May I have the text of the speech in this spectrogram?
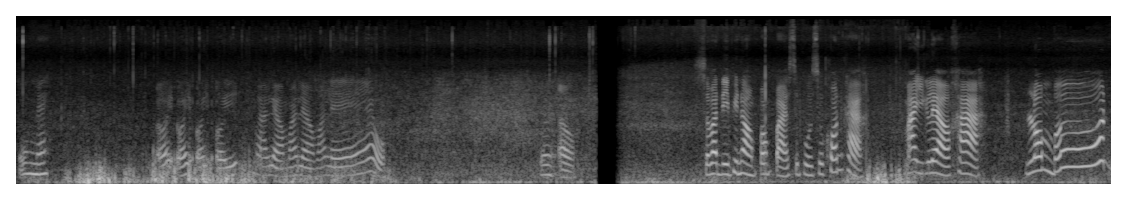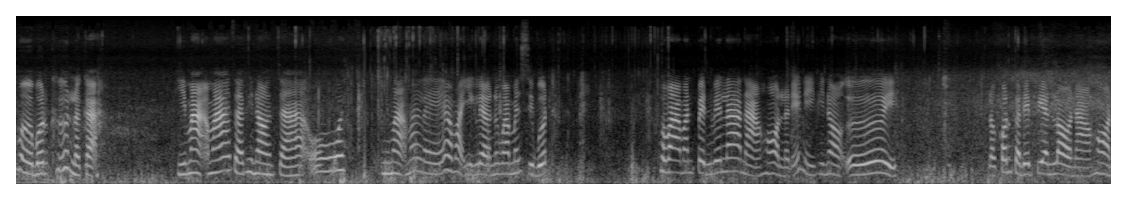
เบิ่งนะเอ้ยเอ้ยเอ้ยเอ้ยมาแล้วมาแล้วมาแล้วเบิ่งเอาสวัสดีพี่น้องป้องป่ายสุภูสุคนค่ะ มาอีกแล้วค่ะลมเบิดมือเบิดขึ้นแล้วกะ หิมะมาจ้าพี่น้องจ้าโอ้ยหิมะมาแล้วมาอีกแล้วนึกว่ามันสิเบิดเพราะว่ามันเป็นเวลาหนาห้อนแล้วเด้นี่พี่น้องเอ้ยแล้วก้นก็ได้เปลี่ยนหล่อหนาห้อน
